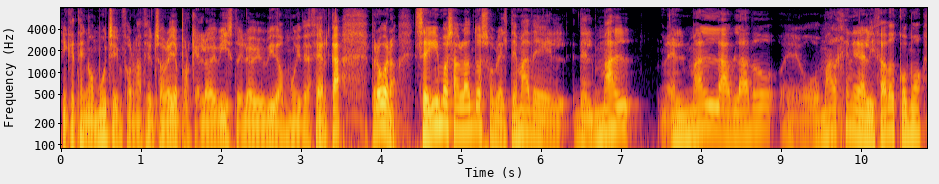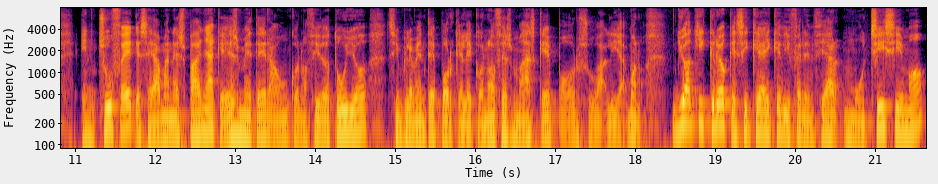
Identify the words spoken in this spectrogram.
y que tengo mucha información sobre ello porque lo he visto y lo he vivido muy de cerca. Pero bueno, seguimos hablando sobre el tema del, del mal el mal hablado eh, o mal generalizado como enchufe, que se llama en España, que es meter a un conocido tuyo simplemente porque le conoces más que por su valía. Bueno, yo aquí creo que sí que hay que diferenciar muchísimo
